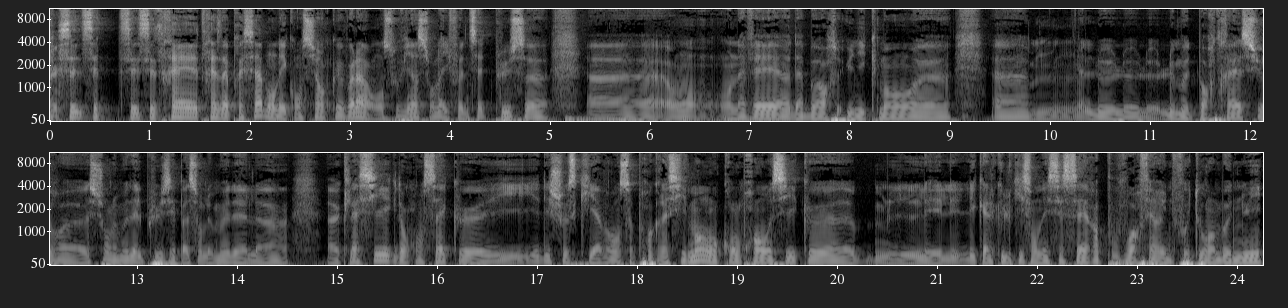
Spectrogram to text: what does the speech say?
oui. très très appréciable. On est conscient que voilà, on se souvient sur l'iPhone 7 Plus, on, on, avait d'abord uniquement euh, le, mode portrait sur, euh, sur le modèle Plus et pas sur le modèle euh, classique. Donc on sait qu'il y a des choses qui avancent progressivement. On comprend aussi que les, les, calculs qui sont nécessaires à pouvoir faire une photo en bonne nuit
